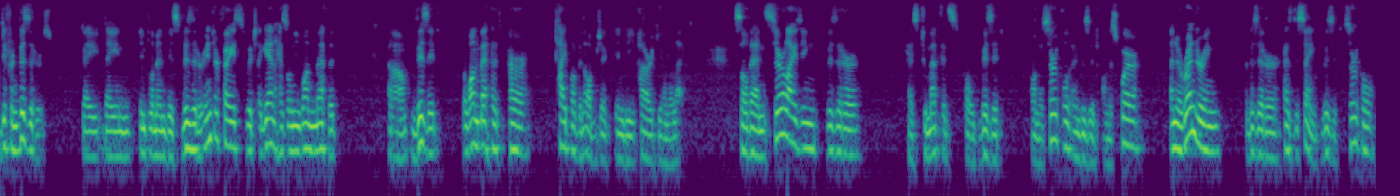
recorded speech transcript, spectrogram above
different visitors. They, they implement this visitor interface, which again has only one method, um, visit, one method per type of an object in the hierarchy on the left. So then serializing visitor has two methods called visit on a circle and visit on a square. And a rendering a visitor has the same, visit circle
